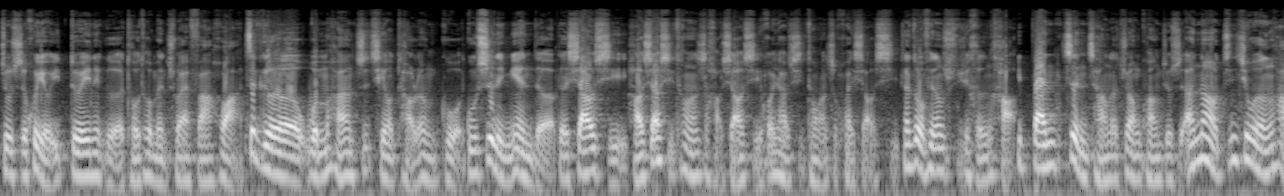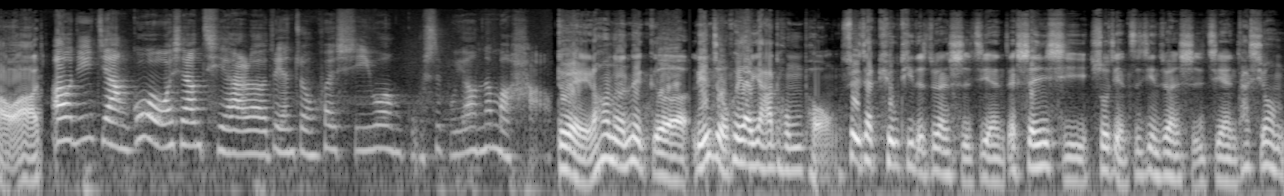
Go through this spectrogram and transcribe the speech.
就是会有一堆那个头头们出来发话。这个我们好像之前有讨论过，股市里面的的消息，好消息通通常是好消息，坏消息通常是坏消息。像这种非农数据很好，一般正常的状况就是啊，那经济会很好啊。哦，你讲过，我想起来了，联准会希望股市不要那么好。对，然后呢，那个联准会要压通膨，所以在 QT 的这段时间，在升息、缩减资金这段时间，他希望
